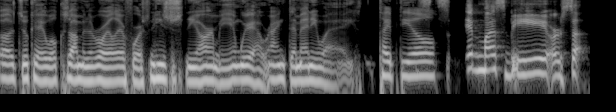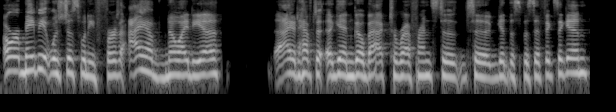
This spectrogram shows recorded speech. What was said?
oh, it's okay, well, because I'm in the Royal Air Force and he's just in the Army and we outranked them anyway, type deal. It must be, or so, or maybe it was just when he first. I have no idea. I'd have to again go back to reference to to get the specifics again.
